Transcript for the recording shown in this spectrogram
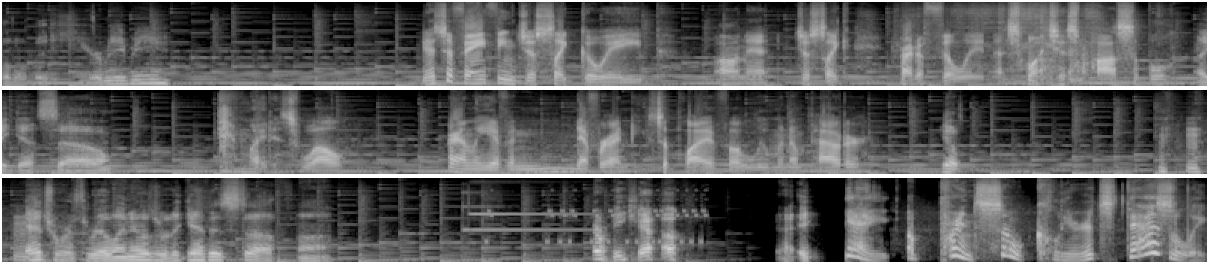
little bit here, maybe. Guess if anything, just like go ape on it. Just like try to fill in as much as possible. I guess so. Might as well. Apparently, you have a never-ending supply of aluminum powder. Yep. Edgeworth really knows where to get his stuff, huh? There we go. Okay. Yay! A print so clear it's dazzling.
